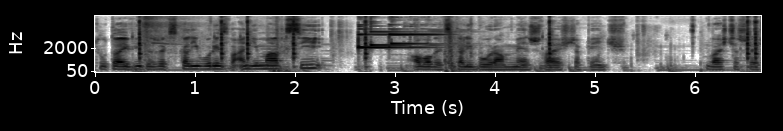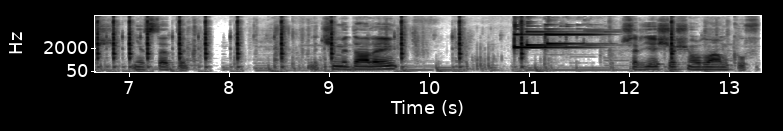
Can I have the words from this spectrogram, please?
Tutaj widzę, że Excalibur jest w animacji. Obok Excalibura miecz 25. 26, niestety. Lecimy dalej. 48 odłamków.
